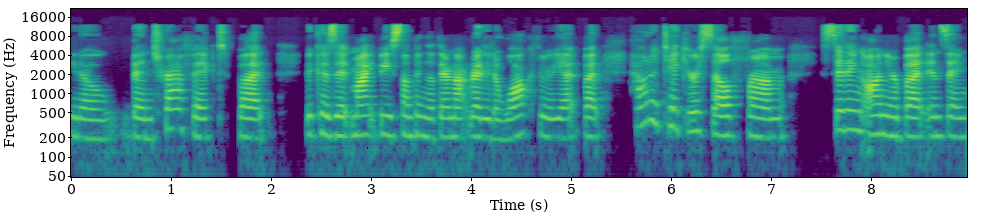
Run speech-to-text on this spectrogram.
you know, been trafficked, but because it might be something that they're not ready to walk through yet, but how to take yourself from sitting on your butt and saying,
